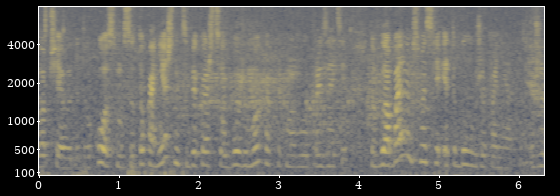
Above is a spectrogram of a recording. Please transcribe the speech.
вообще вот этого космоса, то, конечно, тебе кажется, о боже мой, как это могло произойти. Но в глобальном смысле это было уже понятно, уже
